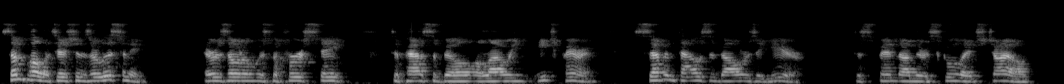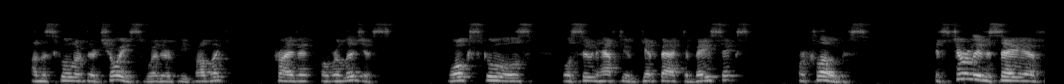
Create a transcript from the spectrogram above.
Some politicians are listening. Arizona was the first state to pass a bill allowing each parent $7,000 a year to spend on their school aged child on the school of their choice, whether it be public, private, or religious. Woke schools will soon have to get back to basics or close. It's too early to say if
